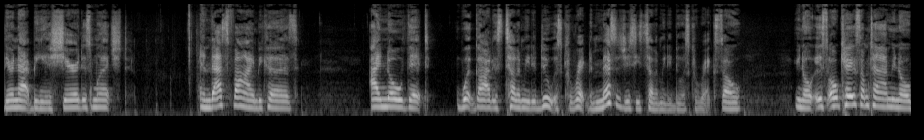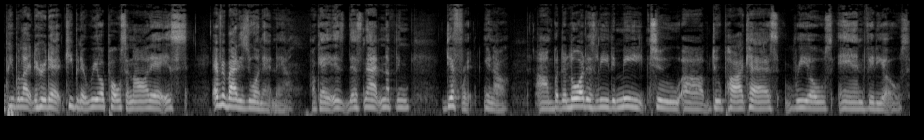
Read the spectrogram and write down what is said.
they're not being shared as much. And that's fine because I know that what God is telling me to do is correct. The messages He's telling me to do is correct. So, you know, it's okay sometimes, you know, people like to hear that keeping it real post and all that. It's everybody's doing that now. Okay. It's that's not nothing different, you know. Um, but the Lord is leading me to uh, do podcasts, reels, and videos.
